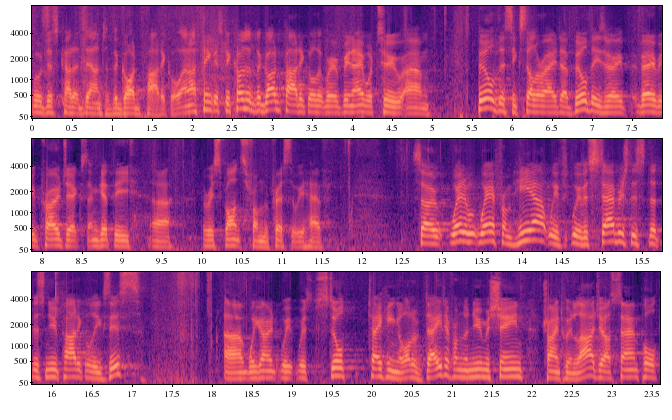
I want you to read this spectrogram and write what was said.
We'll just cut it down to the God particle. And I think it's because of the God particle that we've been able to um, build this accelerator, build these very, very big projects, and get the, uh, the response from the press that we have. So where, where from here, we've, we've established this, that this new particle exists. Um, we're, going, we, we're still taking a lot of data from the new machine, trying to enlarge our sample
